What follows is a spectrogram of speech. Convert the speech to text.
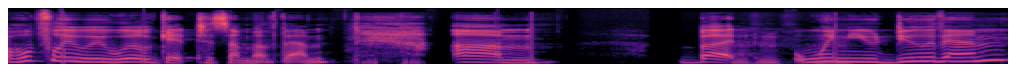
hopefully, we will get to some of them. Um, but Mhm, when you do them,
